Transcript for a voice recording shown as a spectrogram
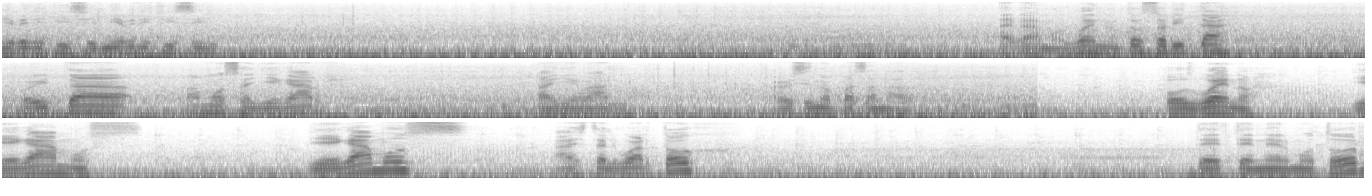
Nieve difícil, nieve difícil. Ahí vamos. Bueno, entonces ahorita, ahorita vamos a llegar a llevarlo. A ver si no pasa nada. Pues bueno, llegamos. Llegamos. Hasta el Warthog. Detener motor.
